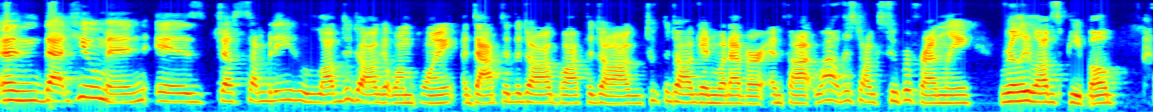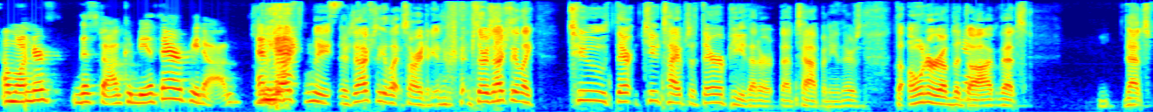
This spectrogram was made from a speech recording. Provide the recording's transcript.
and that human is just somebody who loved a dog at one point, adopted the dog, bought the dog, took the dog in, whatever, and thought, wow, this dog's super friendly, really loves people. I wonder if this dog could be a therapy dog. And there's actually there's actually like sorry to interrupt. There's actually like two ther- two types of therapy that are that's happening. There's the owner of the yeah. dog that's that's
